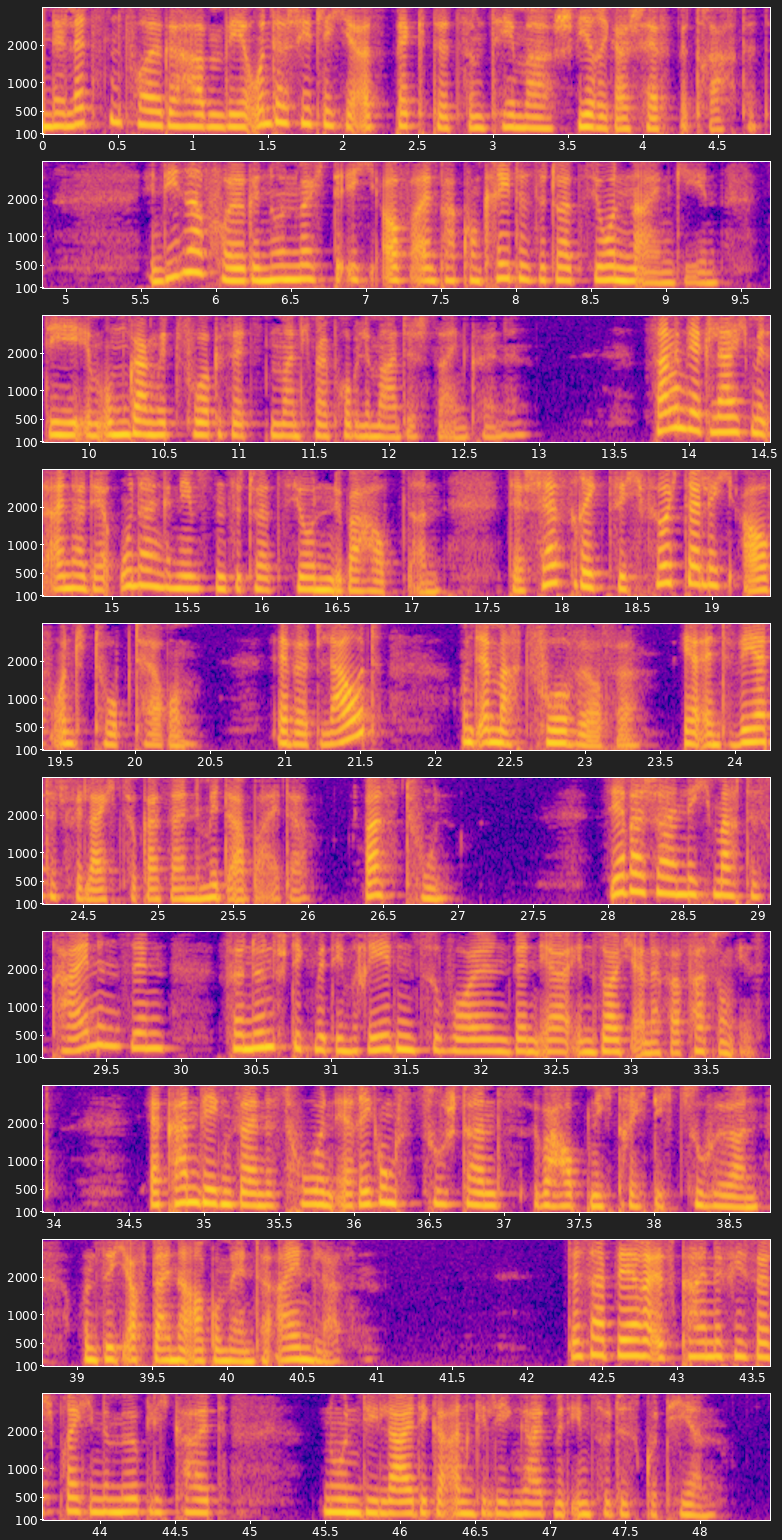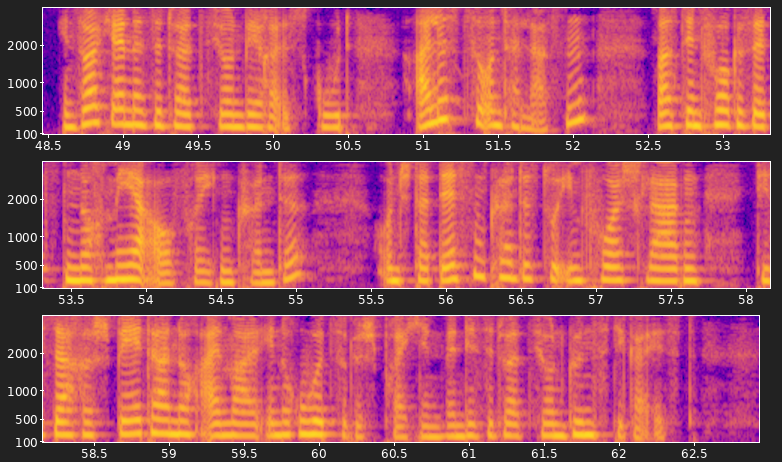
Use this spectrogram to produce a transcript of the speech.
In der letzten Folge haben wir unterschiedliche Aspekte zum Thema schwieriger Chef betrachtet. In dieser Folge nun möchte ich auf ein paar konkrete Situationen eingehen, die im Umgang mit Vorgesetzten manchmal problematisch sein können. Fangen wir gleich mit einer der unangenehmsten Situationen überhaupt an. Der Chef regt sich fürchterlich auf und tobt herum. Er wird laut und er macht Vorwürfe. Er entwertet vielleicht sogar seine Mitarbeiter. Was tun? Sehr wahrscheinlich macht es keinen Sinn, vernünftig mit ihm reden zu wollen, wenn er in solch einer Verfassung ist. Er kann wegen seines hohen Erregungszustands überhaupt nicht richtig zuhören und sich auf deine Argumente einlassen. Deshalb wäre es keine vielversprechende Möglichkeit, nun die leidige Angelegenheit mit ihm zu diskutieren. In solch einer Situation wäre es gut, alles zu unterlassen, was den Vorgesetzten noch mehr aufregen könnte, und stattdessen könntest du ihm vorschlagen, die Sache später noch einmal in Ruhe zu besprechen, wenn die Situation günstiger ist.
